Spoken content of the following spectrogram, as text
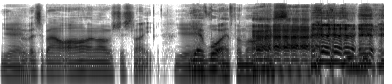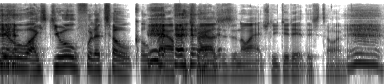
yeah, that's about art." And I was just like, yeah. "Yeah, whatever, Marcus." you, you always, you're all full of talk, all mouth and trousers, and I actually did it this time.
